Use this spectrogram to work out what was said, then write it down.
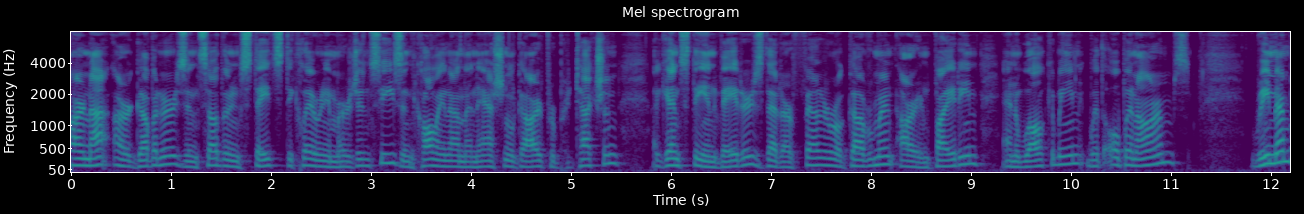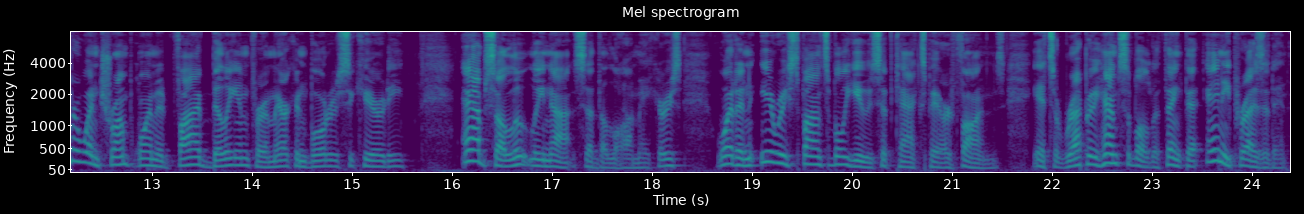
Are not our governors in southern states declaring emergencies and calling on the National Guard for protection against the invaders that our federal government are inviting and welcoming with open arms? Remember when Trump wanted 5 billion for American border security? Absolutely not, said the lawmakers. What an irresponsible use of taxpayer funds. It's reprehensible to think that any president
